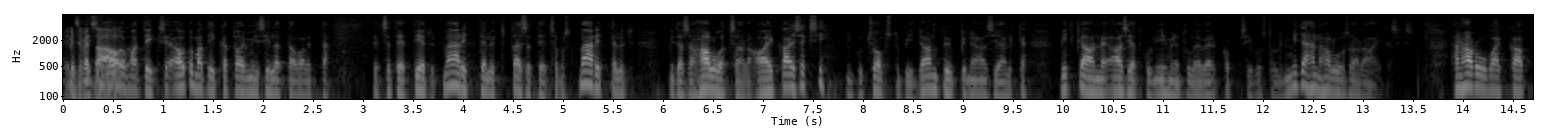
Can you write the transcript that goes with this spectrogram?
Eli se, Ei vetää se, auto. automatiik- se automatiikka toimii sillä tavalla, että, että sä teet tietyt määrittelyt, tai sä teet semmoiset määrittelyt, mitä sä haluat saada aikaiseksi, niin kuin jobs to be done tyyppinen asia, eli mitkä on ne asiat, kun ihminen tulee verkkosivustolle, niin mitä hän haluaa saada aikaiseksi. Hän haluaa vaikka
